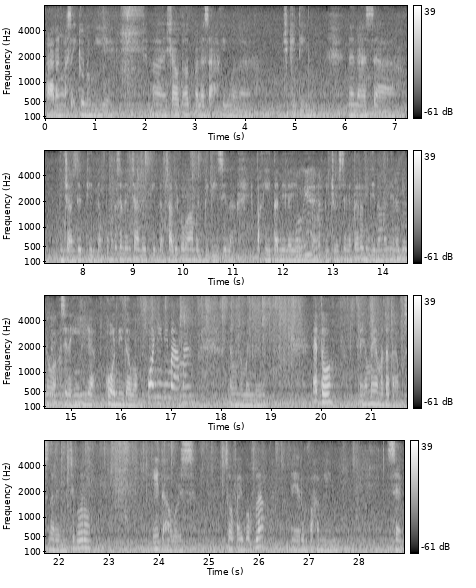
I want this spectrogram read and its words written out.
Parang nasa ekonomiya eh. Ah, shout out pala sa aking mga chikiting na nasa Enchanted Kingdom. Pumunta sila Enchanted Kingdom. Sabi ko nga magbigay sila. Ipakita nila yung mga pictures nila. Pero hindi naman nila ginawa kasi nahihiya. Corny daw ako. Corny ni mama. Ano naman yun. Eto, maya maya matatapos na rin. Siguro 8 hours. So 5 o'clock, mayroon pa kami 7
